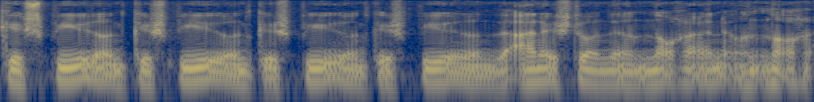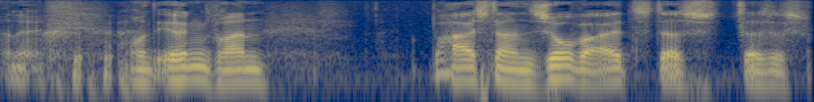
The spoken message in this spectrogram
gespielt und gespielt und gespielt und gespielt und eine Stunde und noch eine und noch eine. Und irgendwann war es dann so weit, dass, dass es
